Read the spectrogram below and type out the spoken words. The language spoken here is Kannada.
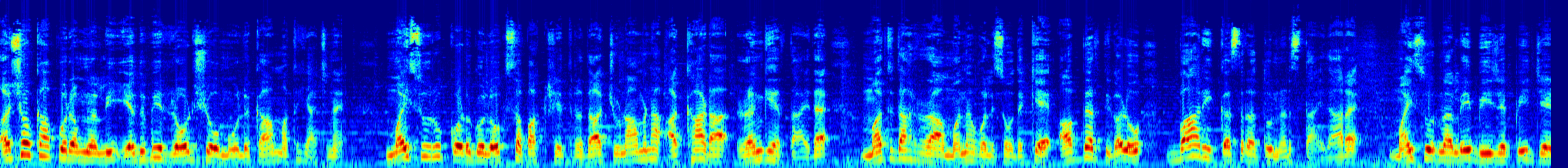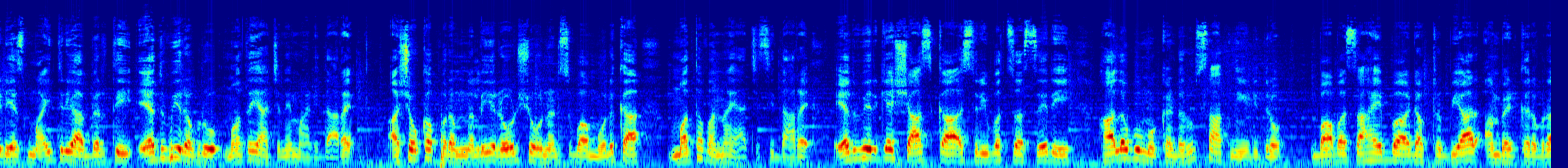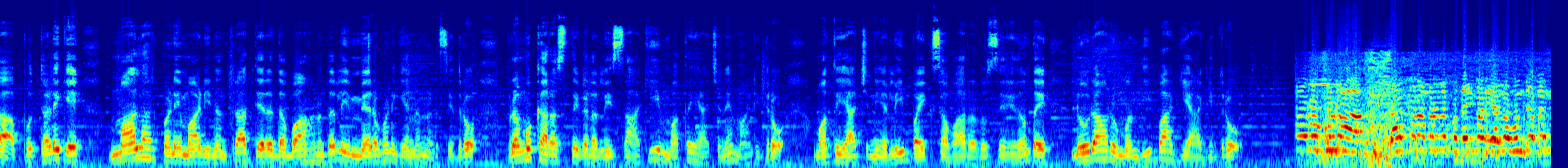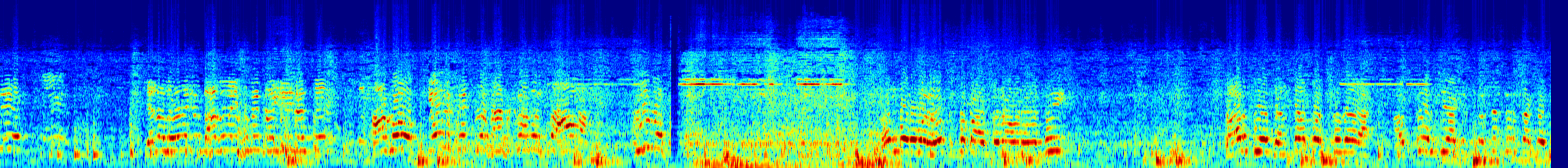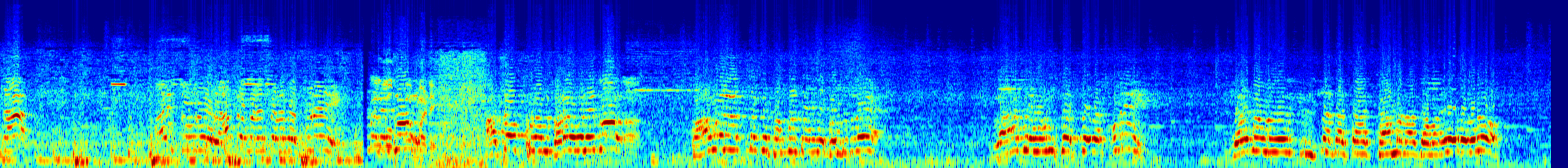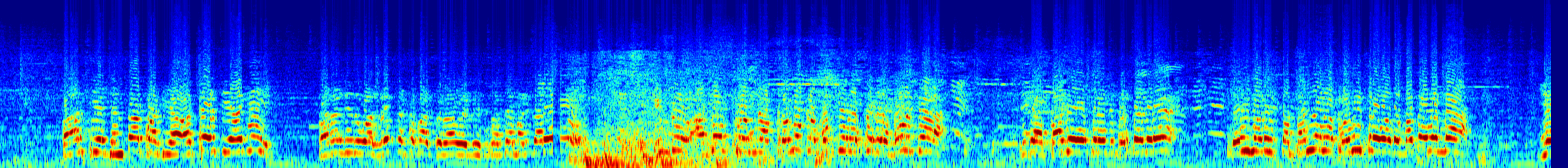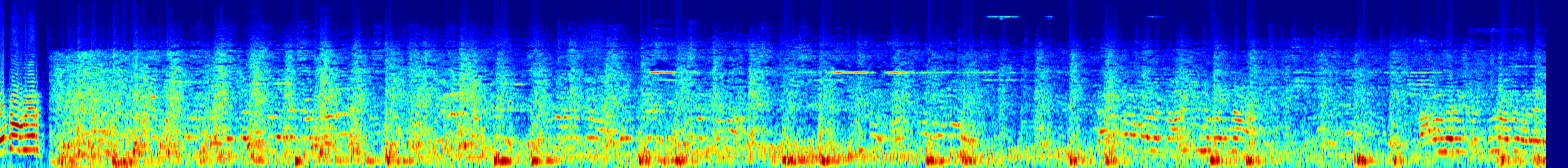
ಅಶೋಕಾಪುರಂನಲ್ಲಿ ಯದುವೀರ್ ರೋಡ್ ಶೋ ಮೂಲಕ ಮತಯಾಚನೆ. ಮೈಸೂರು ಕೊಡಗು ಲೋಕಸಭಾ ಕ್ಷೇತ್ರದ ಚುನಾವಣಾ ಅಖಾಡ ರಂಗೇರ್ತಾ ಇದೆ. ಮತದಾರರ ಮನವೊಲಿಸೋದಕ್ಕೆ ಅಭ್ಯರ್ಥಿಗಳು ಭಾರಿ ಕಸರತ್ತು ನಡೆಸ್ತಾ ಇದ್ದಾರೆ. ಮೈಸೂರಿನಲ್ಲಿ ಬಿಜೆಪಿ, ಜೆಡಿಎಸ್ ಮೈತ್ರಿ ಅಭ್ಯರ್ಥಿ ಯದುವೀರ್ ಅವರು ಮತಯಾಚನೆ ಮಾಡಿದ್ದಾರೆ. ಅಶೋಕಪುರಂನಲ್ಲಿ ರೋಡ್ ಶೋ ನಡೆಸುವ ಮೂಲಕ ಮತವನ್ನ ಯಾಚಿಸಿದ್ದಾರೆ. ಯದುವೀರ್ಗೆ ಶಾಸಕ ಶ್ರೀವತ್ಸ ಸೇರಿ ಹಲವು ಮುಖಂಡರು ಸಾಥ್ ನೀಡಿದ್ರು. Baba Saheb doctor B R Ambedkar ಅವರ ಪುತ್ಥಳಿಗೆ ಮಾಲಾರ್ಪಣೆ ಮಾಡಿ ನಂತರ ತೆರೆದ ವಾಹನದಲ್ಲಿ ಮೆರವಣಿಗೆಯನ್ನು ನಡೆಸಿದರು. ಪ್ರಮುಖ ರಸ್ತೆಗಳಲ್ಲಿ ಸಾಗಿ ಮತಯಾಚನೆ ಮಾಡಿದರು. ಮತಯಾಚನೆಯಲ್ಲಿ ಬೈಕ್ ಸವಾರರು ಸೇರಿದಂತೆ ನೂರಾರು ಮಂದಿ ಭಾಗಿಯಾಗಿದ್ದರು ಹಾಗೂ ಲೋಕಸಭಾ ಚುನಾವಣೆಯಲ್ಲಿ ಭಾರತೀಯ ಜನತಾ ಪಕ್ಷದ ಅಭ್ಯರ್ಥಿಯಾಗಿ ಸ್ಪರ್ಧಿಸಿರ್ತಕ್ಕಂಥ ಮೈಸೂರು ರಾಜಮನೆತನದ ಕುಡಿ ಅಶೋಕ್ಪುರಂ ಬರವಣಿಗೂ ಭಾವನಾತ್ಮಕ ಸಂಬಂಧ ಇದೆ ಬಂದಿದ್ರೆ ರಾಜವಂಶಸ್ಥರ ಕುಡಿ ಯಮವೀರ್ ಕೃಷ್ಣದತ್ತ ಚಾಮರಾಜ ಒಡೆಯರವರು ಭಾರತೀಯ ಜನತಾ ಪಾರ್ಟಿಯ ಅಭ್ಯರ್ಥಿಯಾಗಿ ಬರಲಿರುವ ಲೋಕಸಭಾ ಚುನಾವಣೆಯಲ್ಲಿ ಸ್ಪರ್ಧೆ ಮಾಡಿದ್ದಾರೆ. ಇಂದು ಅಶೋಕ್ಪುರಂನ ಪ್ರಮುಖ ಮುಖ್ಯ ರಸ್ತೆಗಳ ಮೂಲಕ ಈಗ ಪಾದಯಾತ್ರೆಯಲ್ಲಿ ಬರ್ತಾ ಇದ್ದಾರೆ ದಯಮಾಡಿ ತಮ್ಮೆಲ್ಲರ ಪವಿತ್ರವಾದ ಮತವನ್ನ ಯದುವೀರ್ ಸರ್ಕಾರವಾದ ಕಾಲೇಜುಗಳನ್ನ ನಾಲ್ವರು ಕೃಷ್ಣರಾಜ ಒಡೆಯರವರ ಒಂದು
